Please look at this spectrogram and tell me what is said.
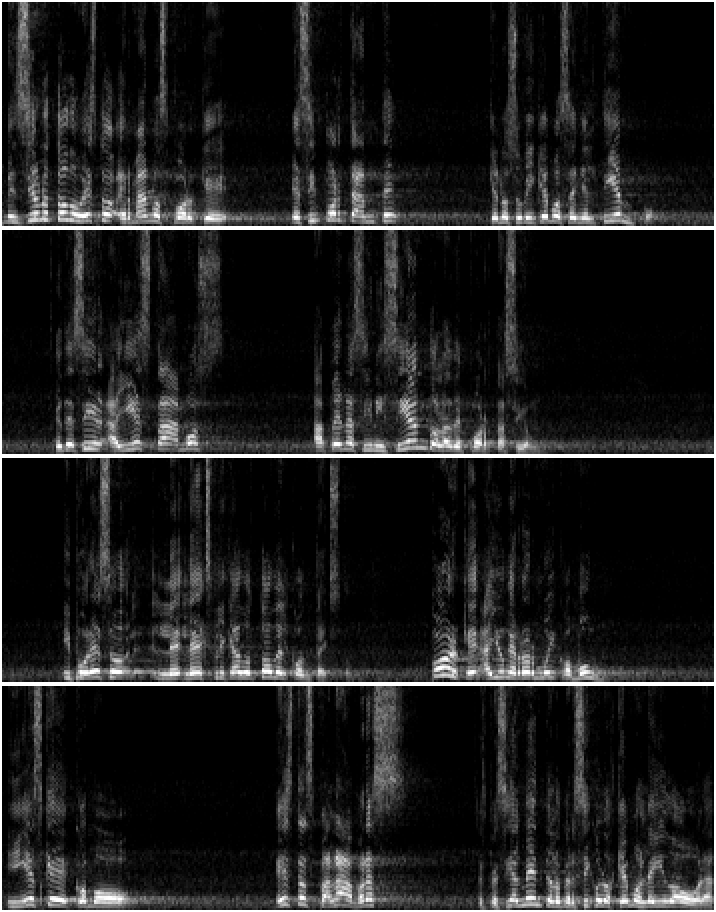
Menciono todo esto, hermanos, porque es importante que nos ubiquemos en el tiempo. Es decir, ahí estamos apenas iniciando la deportación. Y por eso le, le, he explicado todo el contexto. Porque hay un error muy común. Y es que como estas palabras, especialmente los versículos que hemos leído ahora,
